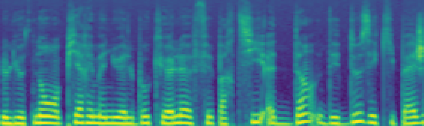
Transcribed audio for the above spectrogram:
Le lieutenant Pierre-Emmanuel Bockel fait partie d'un des deux équipages.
